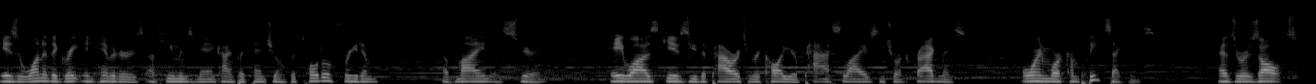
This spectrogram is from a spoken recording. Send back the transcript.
is one of the great inhibitors of humans' mankind potential for total freedom of mind and spirit. Eihwaz gives you the power to recall your past lives in short fragments or in more complete segments. As a result,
